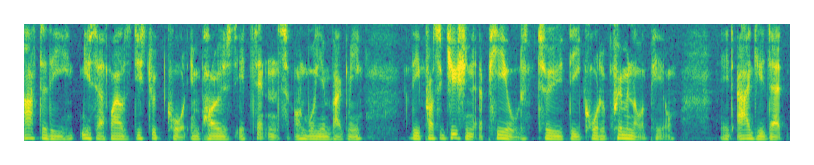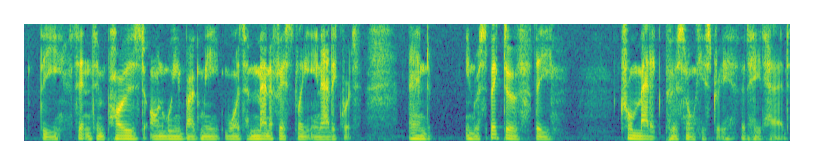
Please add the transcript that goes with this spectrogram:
After the New South Wales District Court imposed its sentence on William Bugmy, the prosecution appealed to the Court of Criminal Appeal. It argued that the sentence imposed on William Bugmy was manifestly inadequate. And in respect of the traumatic personal history that he'd had,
